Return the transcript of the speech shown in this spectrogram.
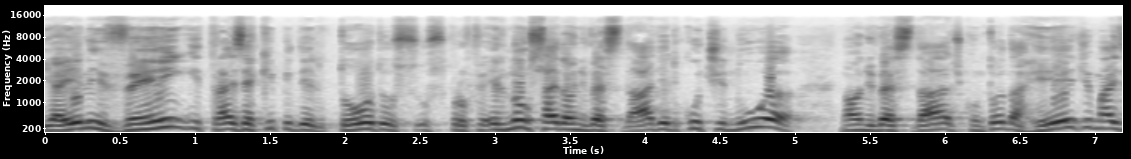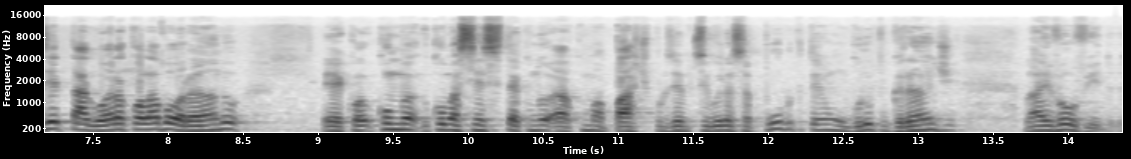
E aí ele vem e traz a equipe dele toda, os, os Ele não sai da universidade, ele continua na universidade com toda a rede, mas ele está agora colaborando é, com, com, a ciência tecno, com uma parte, por exemplo, de segurança pública, tem um grupo grande lá envolvido.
